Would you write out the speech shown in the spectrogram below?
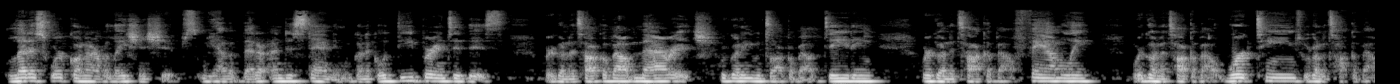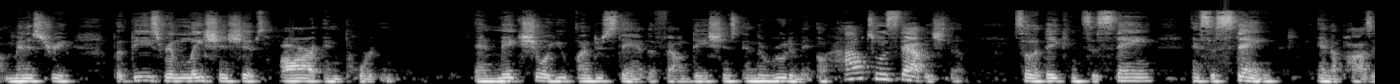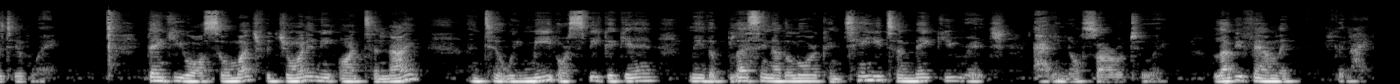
Let us work on our relationships. We have a better understanding. We're going to go deeper into this. We're going to talk about marriage. We're going to even talk about dating. We're going to talk about family. We're going to talk about work teams. We're going to talk about ministry. But these relationships are important. And make sure you understand the foundations and the rudiment on how to establish them so that they can sustain and sustain in a positive way. Thank you all so much for joining me on tonight. Until we meet or speak again, may the blessing of the Lord continue to make you rich adding no sorrow to it. Love you, family. Good night.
